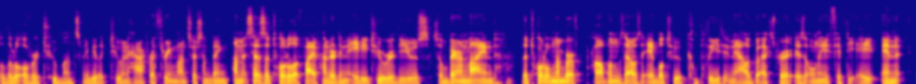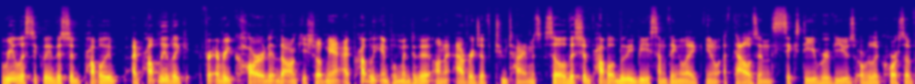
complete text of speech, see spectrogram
a little over two months, maybe like two and a half or three months or something. Um, it says a total of 582 reviews. So bear in mind, the total number of problems I was able to complete in Algo Expert is only 58. And realistically, this should probably, I probably like, for every card the Anki showed me, I probably implemented it on an average of two times. So this should probably be something like, you know, 1,060 reviews over the course of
